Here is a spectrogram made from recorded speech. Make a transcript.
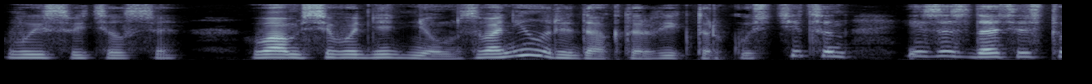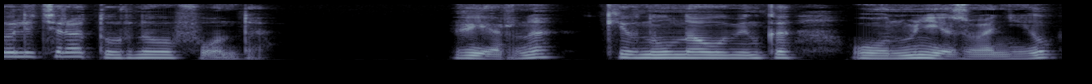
высветился. Вам сегодня днем звонил редактор Виктор Кустицын из издательства литературного фонда. «Верно», — кивнул Науменко. «Он мне звонил.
